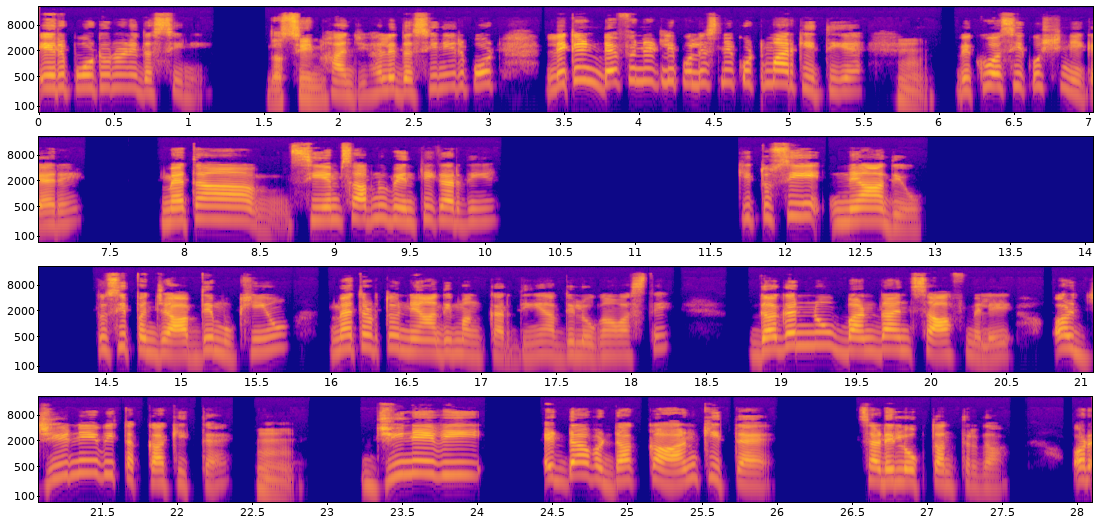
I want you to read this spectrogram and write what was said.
ਇਹ ਰਿਪੋਰਟ ਉਹਨਾਂ ਨੇ ਦੱਸੀ ਨਹੀਂ। ਦੱਸੀ ਨਹੀਂ? ਹਾਂਜੀ ਹਲੇ ਦੱਸੀ ਨਹੀਂ ਰਿਪੋਰਟ ਲੇਕਿਨ ਡੈਫੀਨਿਟਲੀ ਪੁਲਿਸ ਨੇ ਕੁੱਟਮਾਰ ਕੀਤੀ ਹੈ। ਹੂੰ। ਵੇਖੋ ਅਸੀਂ ਕੁਝ ਨਹੀਂ ਕਹਿ ਰਹੇ। ਮੈਂ ਤਾਂ ਸੀਐਮ ਸਾਹਿਬ ਨੂੰ ਬੇਨਤੀ ਕਰਦੀ ਹਾਂ ਕਿ ਤੁਸੀਂ ਨਿਆਂ ਦਿਓ। ਤੁਸੀਂ ਪੰਜਾਬ ਦੇ ਮੁਖੀ ਹੋ। ਮੈਂ ਤੁਹਾਡੇ ਤੋਂ ਨਿਆਂ ਦੀ ਮੰਗ ਕਰਦੀ ਹਾਂ ਆਪਦੇ ਲੋਕਾਂ ਵਾਸਤੇ। ਗਗਨ ਨੂੰ ਬਣਦਾ ਇਨਸਾਫ ਮਿਲੇ ਔਰ ਜਿਹਨੇ ਵੀ ਧੱਕਾ ਕੀਤਾ ਹੈ ਹੂੰ। ਜਿਨੇ ਵੀ ਐਡਾ ਵੱਡਾ ਕਾਣ ਕੀਤਾ ਹੈ ਸਾਡੇ ਲੋਕਤੰਤਰ ਦਾ। ਔਰ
